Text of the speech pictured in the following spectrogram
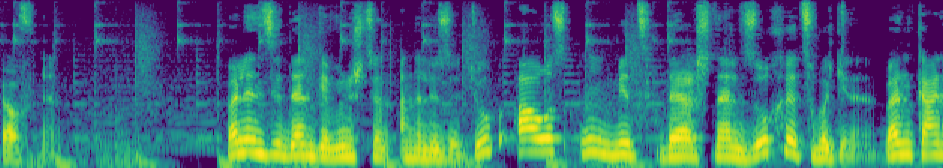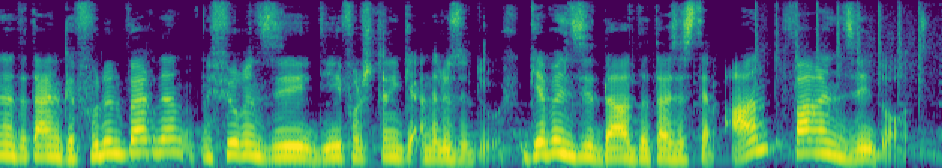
Öffnen. Wählen Sie den gewünschten Analysetyp aus, um mit der Schnellsuche zu beginnen. Wenn keine Dateien gefunden werden, führen Sie die vollständige Analyse durch. Geben Sie das Dateisystem an, fahren Sie dort.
